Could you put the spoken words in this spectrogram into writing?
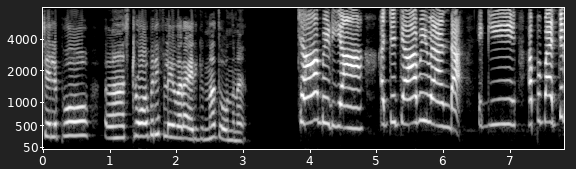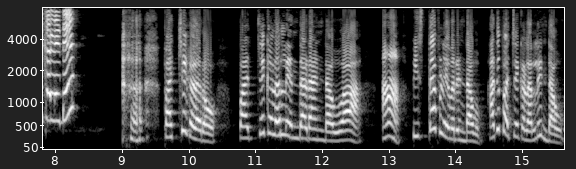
ചിലപ്പോ സ്ട്രോബെറി ഫ്ലേവർ ആയിരിക്കും എന്നാ തോന്നുന്നത് ചാബിരിയാ അച്ഛ ചാബി വേണ്ട എങ്കി അപ്പൊ പച്ച കളറ് പച്ച കളറോ? പച്ച കളറിൽ എന്താടാ ഉണ്ടാവുക? ആ പിസ്ത ഫ്ലേവർ ഉണ്ടാവും. അത് പച്ച കളറിൽ ഉണ്ടാവും.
